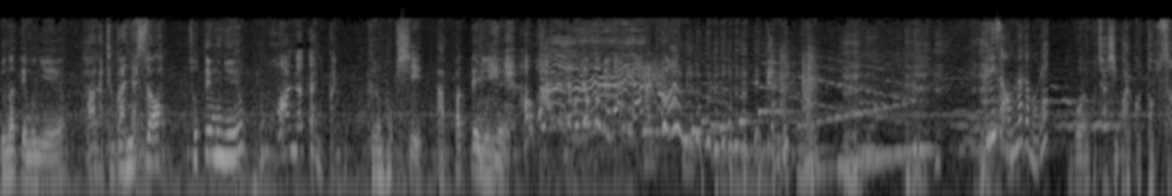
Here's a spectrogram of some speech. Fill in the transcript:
누나 때문이에요? 화 같은 거 안 났어. 저 때문이에요? 화 안 났다니까. 그럼 혹시 아빠 때문에? 아, 화안 난다고 몇 번을 말해 알아들어? 그래서 엄마가 뭐래? 뭐라고 자시고 할 것도 없어.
